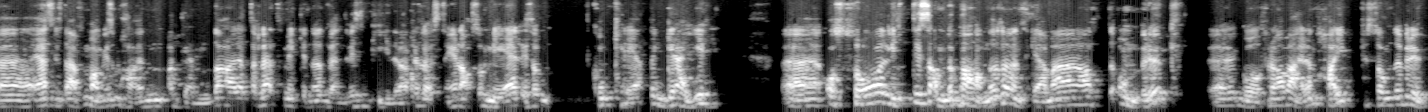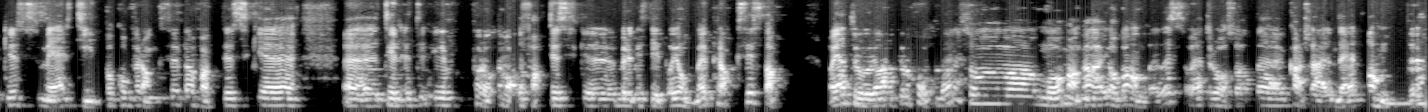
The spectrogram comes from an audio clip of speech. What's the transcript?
Eh, jeg syns det er for mange som har en agenda her, rett og slett, som ikke nødvendigvis bidrar til løsninger. Altså mer liksom, konkrete greier. Eh, og så litt i samme bane så ønsker jeg meg at ombruk eh, går fra å være en hype som det brukes mer tid på konferanser til å faktisk til, til, i forhold til hva det faktisk brukes tid på å jobbe med i praksis. da. Og jeg tror at For å få til det, så må mange jobbe annerledes. Og jeg tror også at det kanskje er en del andre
